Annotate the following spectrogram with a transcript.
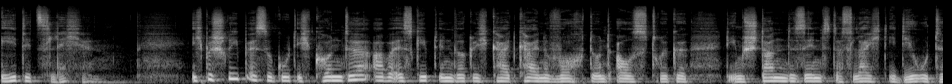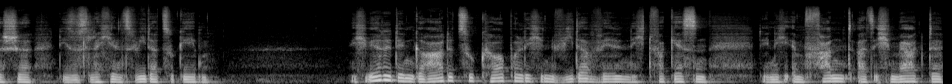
Ediths Lächeln. Ich beschrieb es so gut ich konnte, aber es gibt in Wirklichkeit keine Worte und Ausdrücke, die imstande sind, das leicht Idiotische dieses Lächelns wiederzugeben. Ich werde den geradezu körperlichen Widerwillen nicht vergessen, den ich empfand, als ich merkte,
